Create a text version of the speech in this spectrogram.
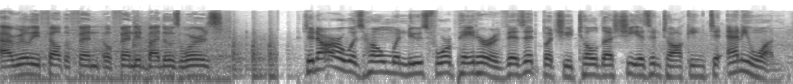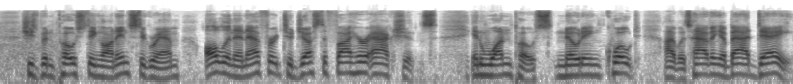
I really felt offend- offended by those words. Denaro was home when News 4 paid her a visit, but she told us she isn't talking to anyone. She's been posting on Instagram, all in an effort to justify her actions. In one post, noting, quote, I was having a bad day.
